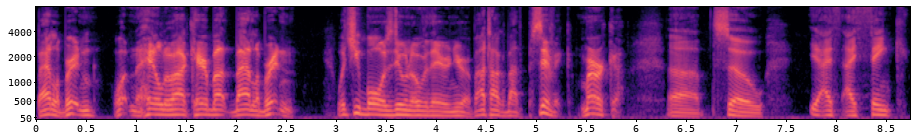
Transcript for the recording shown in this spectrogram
Battle of Britain? What in the hell do I care about the Battle of Britain? What you boys doing over there in Europe? I talk about the Pacific, America. Uh, so, yeah, I, I, think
